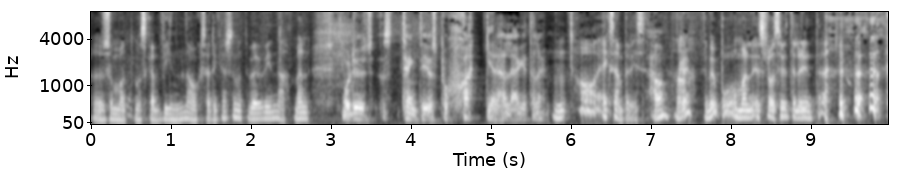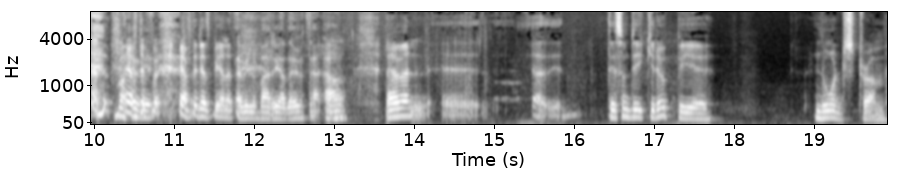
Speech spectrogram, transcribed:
Det är som att man ska vinna också. Det kanske man inte behöver vinna. Men... Och du tänkte just på schack i det här läget eller? Mm, ja, exempelvis. Ja, okay. ja, det beror på om man slås ut eller inte. efter, vill, efter det spelet. Jag ville bara reda ut det. Ja. Nej, men, eh, det som dyker upp är ju Nordström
